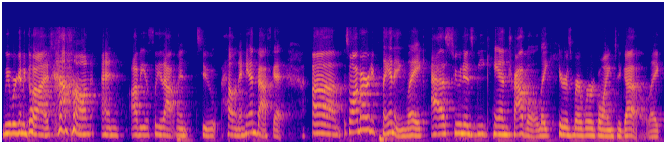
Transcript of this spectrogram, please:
We were going to go out of town, and obviously that went to hell in a handbasket. Um, so I'm already planning, like, as soon as we can travel, like, here's where we're going to go. Like,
